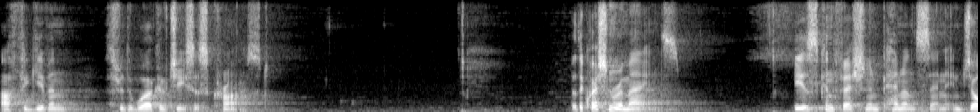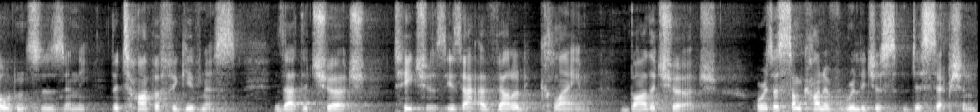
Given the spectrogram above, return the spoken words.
are forgiven through the work of Jesus Christ. But the question remains is confession and penance and indulgences and the, type of forgiveness that the church teaches, is that a valid claim by the church, or is this some kind of religious deception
